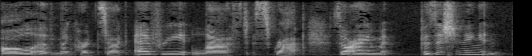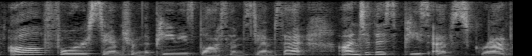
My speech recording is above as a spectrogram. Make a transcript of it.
all of my cardstock, every last scrap. So I'm positioning all four stamps from the Peonies Blossom stamp set onto this piece of scrap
